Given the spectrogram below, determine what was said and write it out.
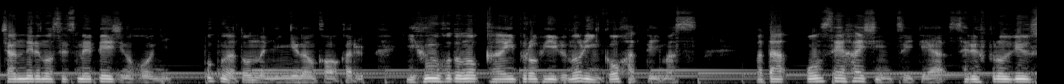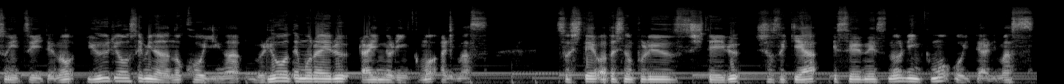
チャンネルの説明ページの方に僕がどんな人間なのかわかる2分ほどの簡易プロフィールのリンクを貼っています。また、音声配信についてやセルフプロデュースについての有料セミナーの講義が無料でもらえる LINE のリンクもあります。そして私のプロデュースしている書籍や SNS のリンクも置いてあります。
